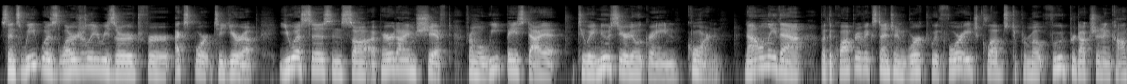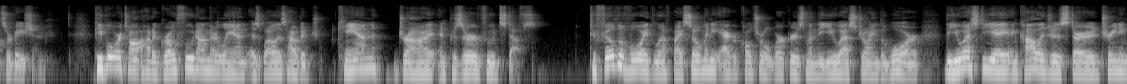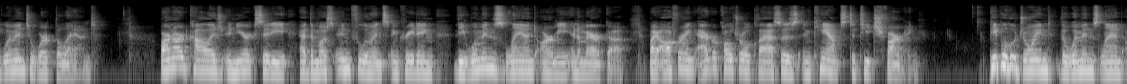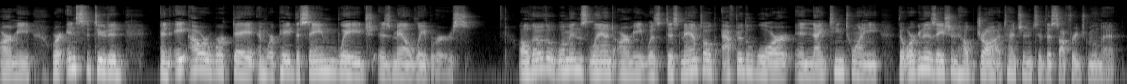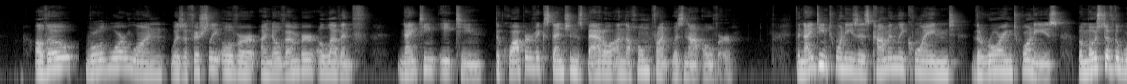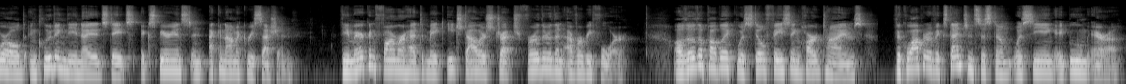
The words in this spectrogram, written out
Since wheat was largely reserved for export to Europe, U.S. citizens saw a paradigm shift from a wheat based diet to a new cereal grain, corn. Not only that, but the Cooperative Extension worked with 4 H clubs to promote food production and conservation. People were taught how to grow food on their land as well as how to can, dry, and preserve foodstuffs. To fill the void left by so many agricultural workers when the U.S. joined the war, the USDA and colleges started training women to work the land. Barnard College in New York City had the most influence in creating the Women's Land Army in America by offering agricultural classes and camps to teach farming. People who joined the Women's Land Army were instituted an eight hour workday and were paid the same wage as male laborers. Although the Women's Land Army was dismantled after the war in 1920, the organization helped draw attention to the suffrage movement. Although World War I was officially over on November 11th, 1918, the Cooperative Extension's battle on the home front was not over. The 1920s is commonly coined the Roaring Twenties, but most of the world, including the United States, experienced an economic recession. The American farmer had to make each dollar stretch further than ever before. Although the public was still facing hard times, the cooperative extension system was seeing a boom era.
